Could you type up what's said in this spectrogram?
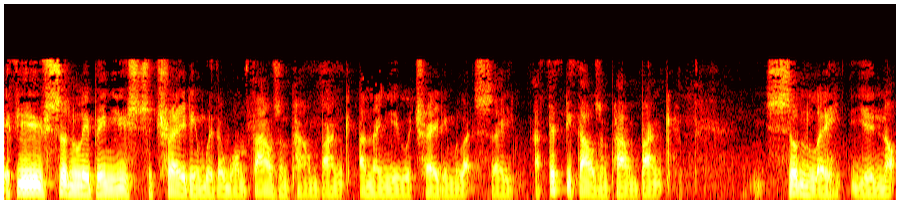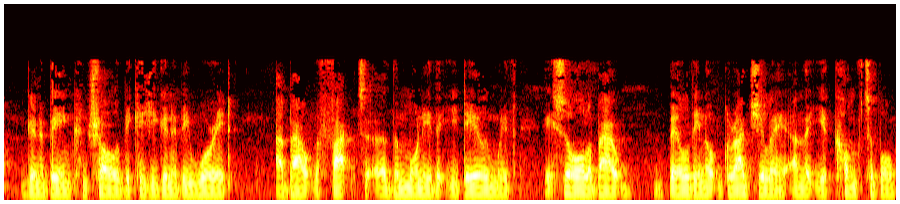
if you've suddenly been used to trading with a £1,000 bank and then you were trading, let's say, a £50,000 bank, suddenly you're not going to be in control because you're going to be worried about the fact of the money that you're dealing with. It's all about building up gradually and that you're comfortable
